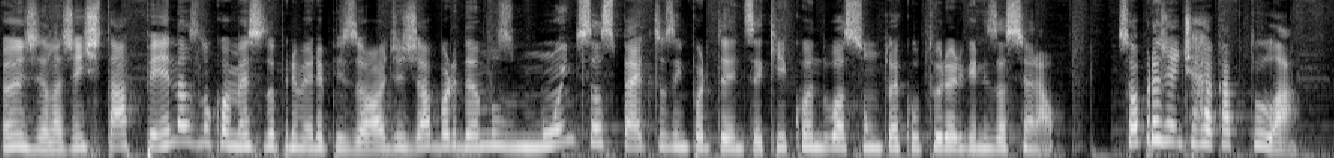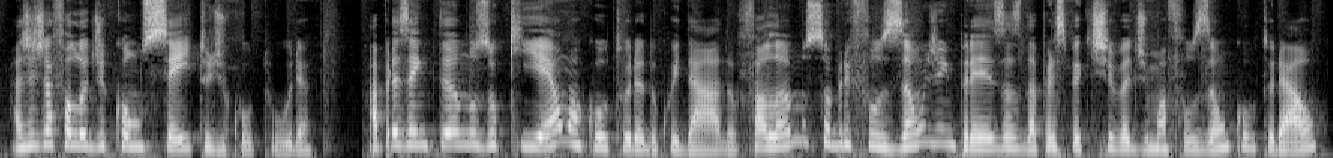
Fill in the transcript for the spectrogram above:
Ângela, a gente está apenas no começo do primeiro episódio e já abordamos muitos aspectos importantes aqui quando o assunto é cultura organizacional. Só para a gente recapitular, a gente já falou de conceito de cultura, apresentamos o que é uma cultura do cuidado, falamos sobre fusão de empresas da perspectiva de uma fusão cultural,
